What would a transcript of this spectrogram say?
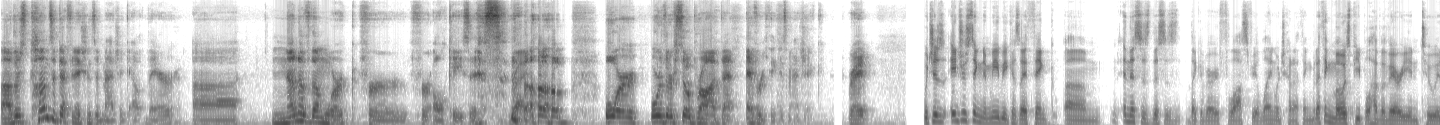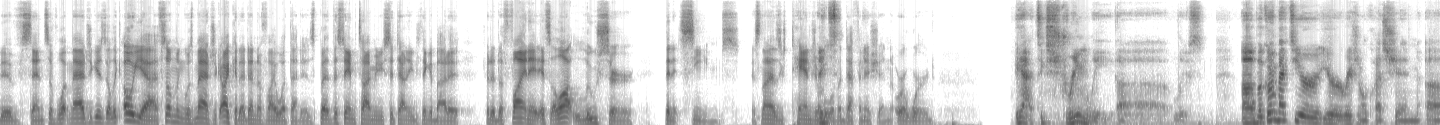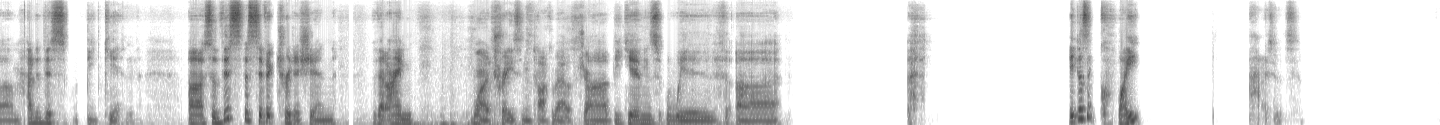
uh, there's tons of definitions of magic out there. Uh, none of them work for for all cases. Right. um, or or they're so broad that everything is magic. Right. which is interesting to me because I think, um, and this is this is like a very philosophy of language kind of thing, but I think most people have a very intuitive sense of what magic is. They're like, oh yeah, if something was magic, I could identify what that is. But at the same time, when you sit down and you think about it, try to define it, it's a lot looser than it seems. It's not as tangible Ex- of a definition or a word. Yeah, it's extremely uh, loose. Uh, but going back to your your original question, um, how did this begin? Uh, so this specific tradition that I'm want to trace and talk about Sure. uh, begins with uh, it doesn't quite how do I say this?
